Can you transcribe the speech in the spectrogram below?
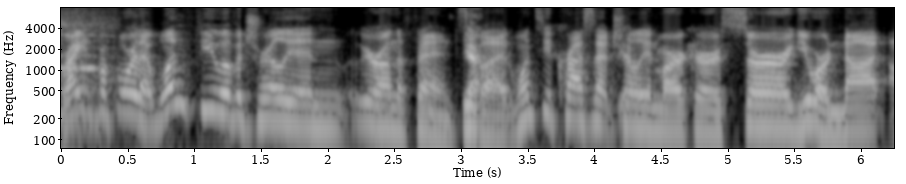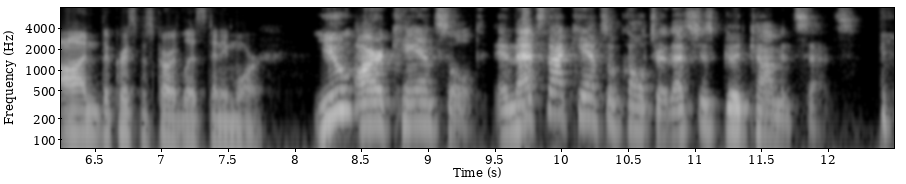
Right before that one few of a trillion you're on the fence Yeah. but once you cross that trillion marker sir you are not on the christmas card list anymore You are canceled. And that's not cancel culture. That's just good common sense.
